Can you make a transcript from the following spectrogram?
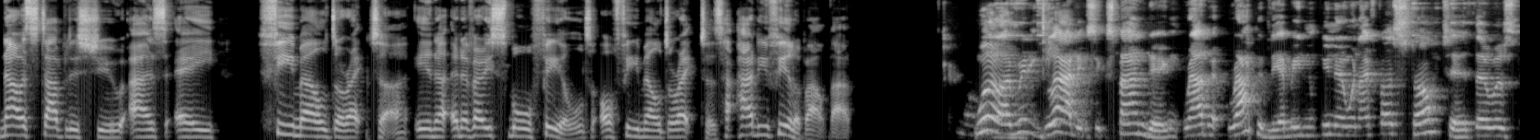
now established you as a female director in a in a very small field of female directors. How do you feel about that? Well, I'm really glad it's expanding rap- rapidly. I mean, you know, when I first started, there was,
